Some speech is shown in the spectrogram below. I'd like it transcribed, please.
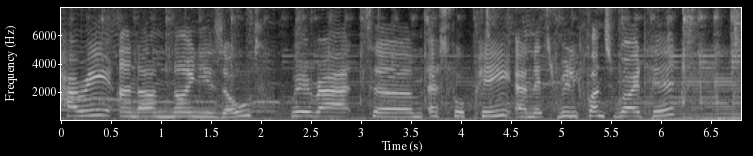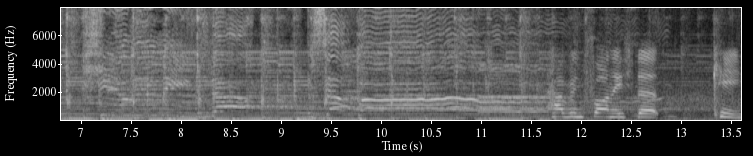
Harry and I'm nine years old. We're at um, S4P and it's really fun to ride here. Shielding me from doubt and self-harm. Having fun is the key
